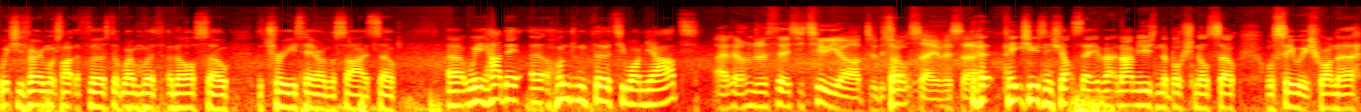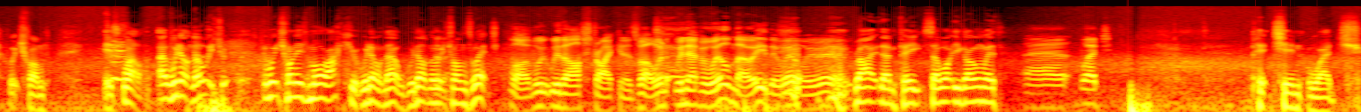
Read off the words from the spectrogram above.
which is very much like the first at Wentworth, and also the trees here on the side. So uh, we had it at 131 yards. I had 132 yards with the so, shot saver. So Pete's using shot saver, and I'm using the Bushnell. So we'll see which one, uh, which one is well, uh, we don't know which which one is more accurate. We don't know. We don't know which one's which. Well, we, with our striking as well, we, we, never will know either, will we? Really? right then, Pete. So what are you going with? Uh, wedge. Pitching wedge.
